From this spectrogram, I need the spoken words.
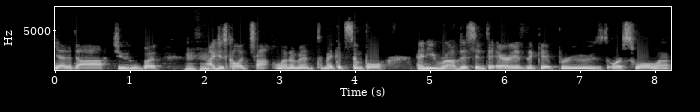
yeda, ju, but mm-hmm. I just call it trauma liniment to make it simple. And you rub this into areas that get bruised or swollen,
